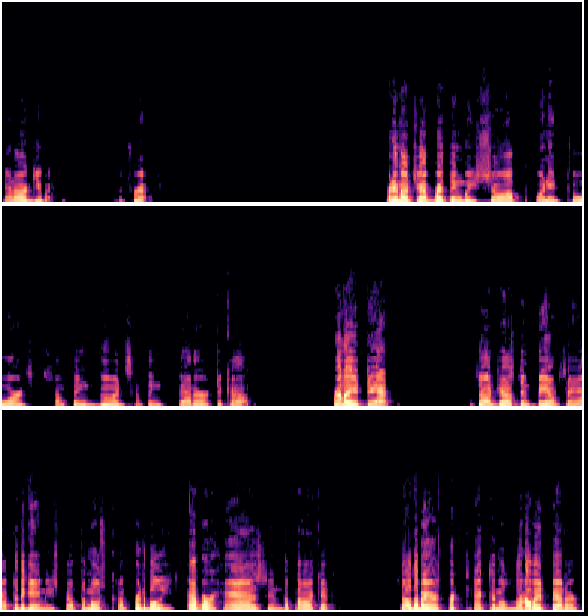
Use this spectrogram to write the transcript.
Can't argue it. It's the truth. Pretty much everything we saw pointed towards something good, something better to come. Really, it did. We saw Justin Fields say after the game he's felt the most comfortable he ever has in the pocket. Saw the Bears protect him a little bit better.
